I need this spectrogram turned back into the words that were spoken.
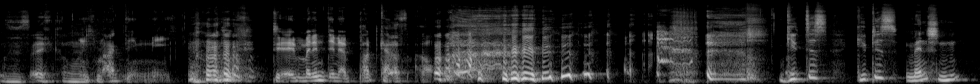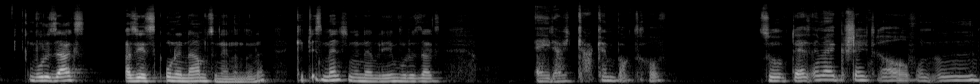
Das ist echt krank. Ich mag den nicht. der, man nimmt den der Podcast auf. gibt, es, gibt es Menschen, wo du sagst, also jetzt ohne Namen zu nennen und so, ne? Gibt es Menschen in deinem Leben, wo du sagst, ey, da habe ich gar keinen Bock drauf? So, der ist immer schlecht drauf und. Äh,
